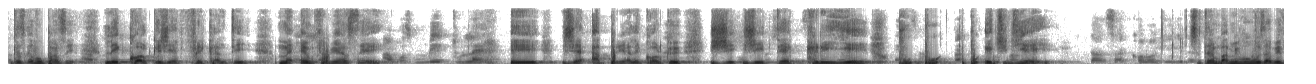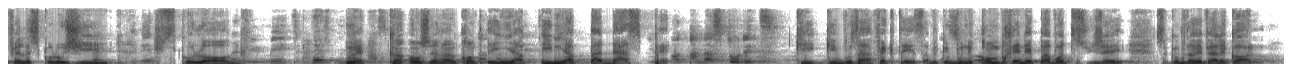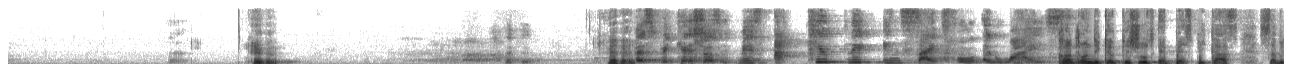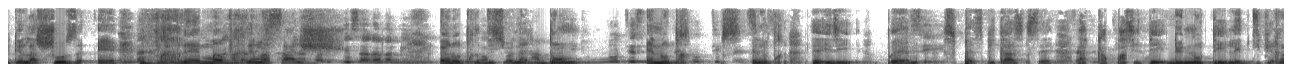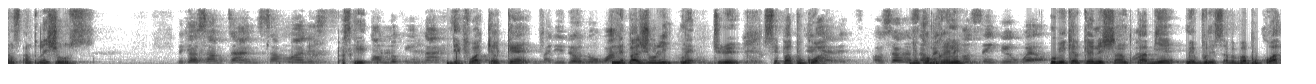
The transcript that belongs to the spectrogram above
Qu'est-ce que vous pensez? L'école que j'ai fréquentée m'a influencé. Et j'ai appris à l'école que été créé pour, pour, pour étudier. Certains parmi vous, vous avez fait la psychologue. Mais quand on se rencontre, il n'y a, a pas d'aspect qui, qui vous a affecté. Ça veut dire que vous ne comprenez pas votre sujet, ce que vous avez fait à l'école. Perspicacious, it means acutely insightful and wise. Quand on dit quelque chose est perspicace, ça veut dire que la chose est vraiment, vraiment sage. Un autre dictionnaire donne Notice un autre, un autre. Et Il dit euh, perspicace, c'est la capacité de noter les différences entre les choses. Because sometimes someone is Parce que not looking nice, des fois, quelqu'un n'est pas joli, mais tu ne sais pas pourquoi. Vous comprenez? Ou bien quelqu'un ne chante pas bien, mais vous ne savez pas pourquoi.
